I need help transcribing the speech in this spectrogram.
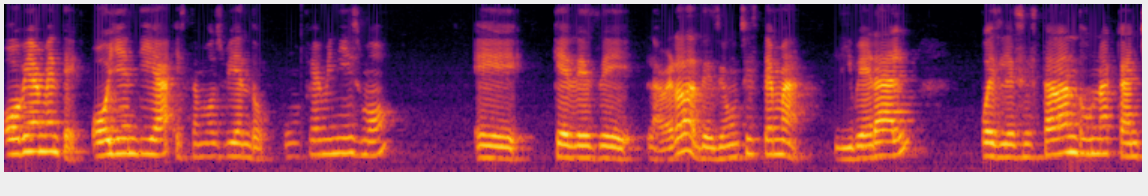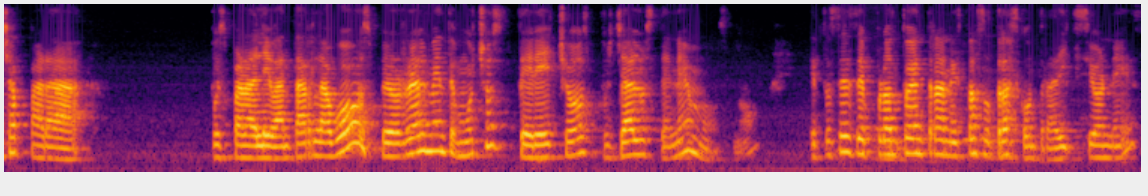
obviamente, hoy en día estamos viendo un feminismo eh, que desde, la verdad, desde un sistema liberal, pues les está dando una cancha para, pues para levantar la voz, pero realmente muchos derechos, pues ya los tenemos, ¿no? Entonces, de pronto entran estas otras contradicciones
